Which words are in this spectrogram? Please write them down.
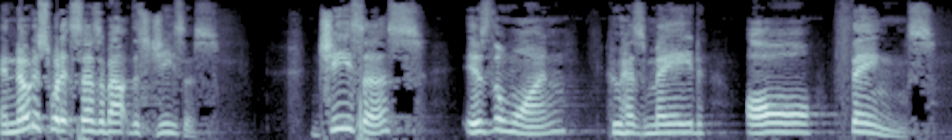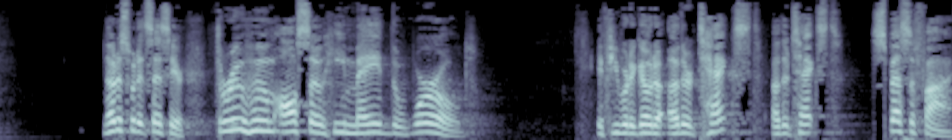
And notice what it says about this Jesus. Jesus is the one who has made all things. Notice what it says here. Through whom also he made the world. If you were to go to other text, other text specify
